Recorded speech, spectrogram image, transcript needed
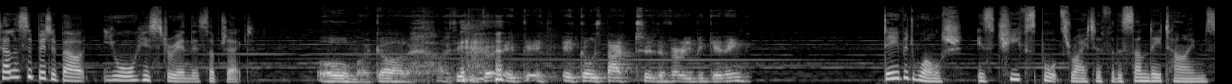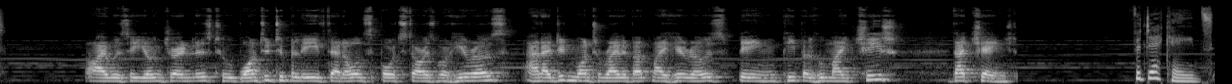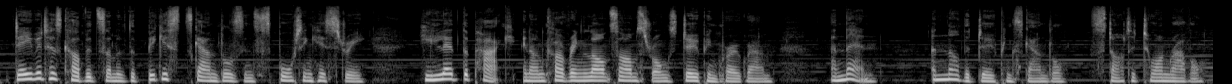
Tell us a bit about your history in this subject. Oh my God. I think it, go, it, it, it goes back to the very beginning. David Walsh is chief sports writer for the Sunday Times. I was a young journalist who wanted to believe that all sports stars were heroes, and I didn't want to write about my heroes being people who might cheat. That changed. For decades, David has covered some of the biggest scandals in sporting history. He led the pack in uncovering Lance Armstrong's doping programme and then another doping scandal started to unravel.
